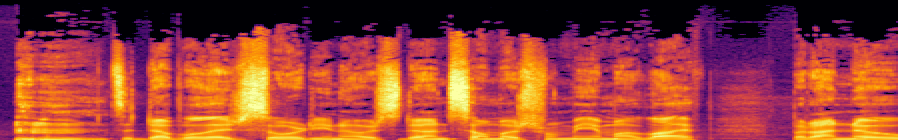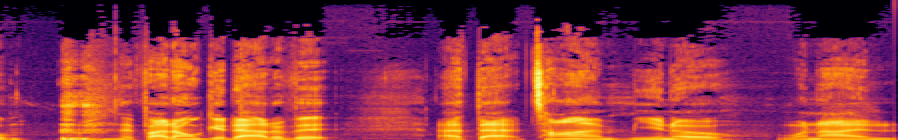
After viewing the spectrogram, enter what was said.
it's a double-edged sword, you know. It's done so much for me in my life, but I know if I don't get out of it at that time, you know, when I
